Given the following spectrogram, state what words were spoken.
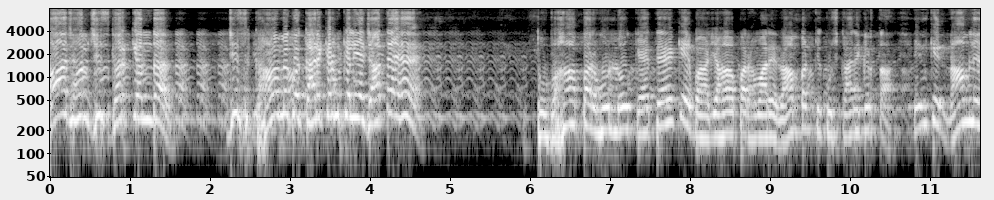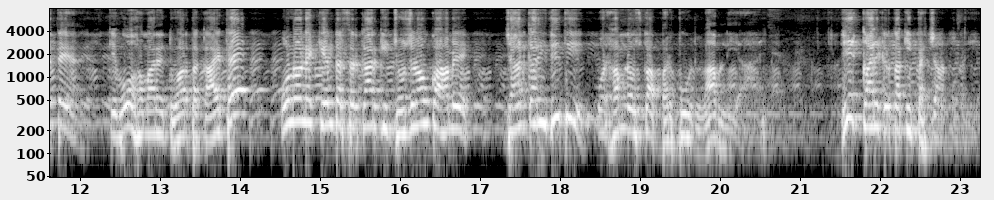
आज हम जिस घर के अंदर, जिस गाँव में कोई कार्यक्रम के लिए जाते हैं तो वहाँ पर वो लोग कहते हैं कि यहाँ पर हमारे रामबन के कुछ कार्यकर्ता इनके नाम लेते हैं कि वो हमारे द्वार तक आए थे। उन्होंने केंद्र सरकार की योजनाओं का हमें जानकारी दी थी और हमने उसका भरपूर लाभ लिया है। ये कार्यकर्ता की पहचान होती है।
